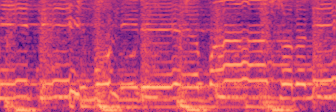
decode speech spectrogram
મીઠી બોલી રે બાખરની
